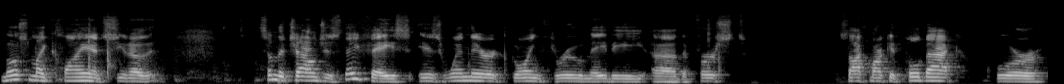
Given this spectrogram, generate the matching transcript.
most of my clients, you know, some of the challenges they face is when they're going through maybe uh, the first stock market pullback or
